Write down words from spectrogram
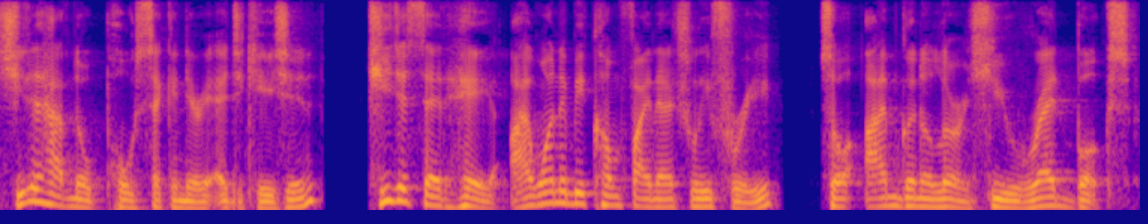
She didn't have no post secondary education. She just said, Hey, I want to become financially free. So I'm going to learn. She read books.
